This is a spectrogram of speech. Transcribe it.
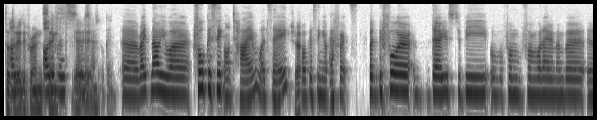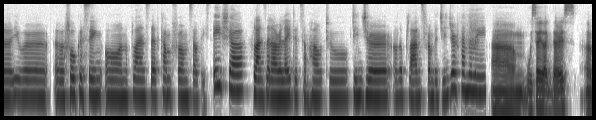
totally All- different all things. different Yeah, yeah, yeah. Okay. Uh, right now, you are focusing on thyme, let's say, Sure. focusing your efforts. But before, there used to be, from from what I remember, uh, you were uh, focusing on plants that come from Southeast Asia, plants that are related somehow to ginger, other plants from the ginger family. um, we say like there is a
